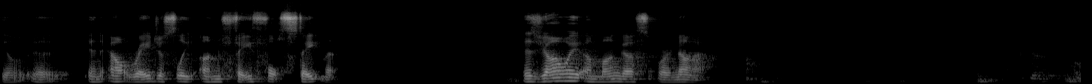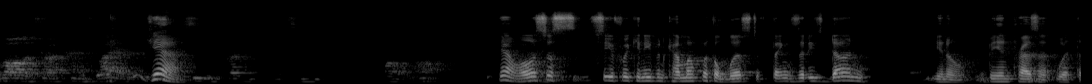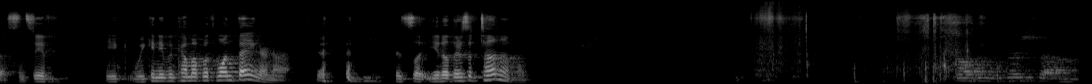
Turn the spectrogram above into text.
you know, uh, an outrageously unfaithful statement? Is Yahweh among us or not? Because of all that's got transpired. Yeah. They've seen his presence, they've seen all along. Yeah, well, let's just see if we can even come up with a list of things that he's done, you know, being present with us and see if he, we can even come up with one thing or not. it's like, you know, there's a ton of them. So in verse, um,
